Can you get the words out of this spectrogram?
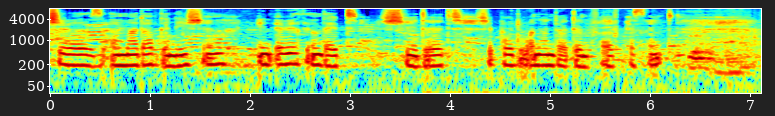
She was a mother of the nation in everything that she did. She put 105%.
